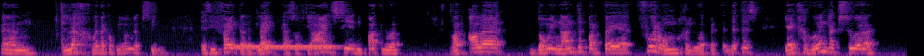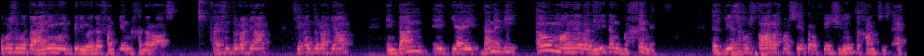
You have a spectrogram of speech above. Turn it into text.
ehm um, lig wat ek op die oomblik sien is die feit dat dit lyk asof die ANC die pad loop wat alle dominante partye voor hom geloop het en dit is jy het gewoonlik so kom ons noem dit 'n honeymoon periode van een generasie 25 jaar 27 jaar en dan het jy dan het die ou manne wat hierdie ding begin het is besig om stadig maar seker op pensioen te gaan soos ek.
